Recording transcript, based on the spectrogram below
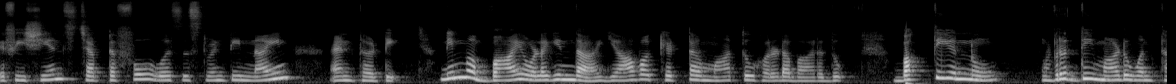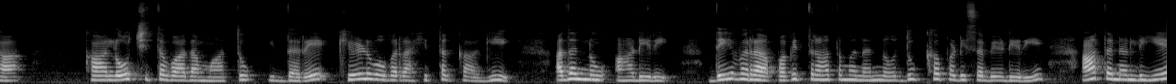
Ephesians chapter four verses twenty nine and thirty ನಿಮ್ಮ ಬಾಯೊಳಗಿಂದ ಯಾವ ಕೆಟ್ಟ ಮಾತು ಹೊರಡಬಾರದು. ಭಕ್ತಿಯನ್ನು ವೃದ್ಧಿ ಮಾಡುವಂಥ ಕಾಲೋಚಿತವಾದ ಮಾತು ಇದ್ದರೆ ಕೇಳುವವರ ಹಿತಕ್ಕಾಗಿ ಅದನ್ನು ಆಡಿರಿ. ದೇವರ ಪವಿತ್ರಾತ್ಮನನ್ನು ದುಃಖಪಡಿಸಬೇಡಿರಿ. ಆತನಲ್ಲಿಯೇ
